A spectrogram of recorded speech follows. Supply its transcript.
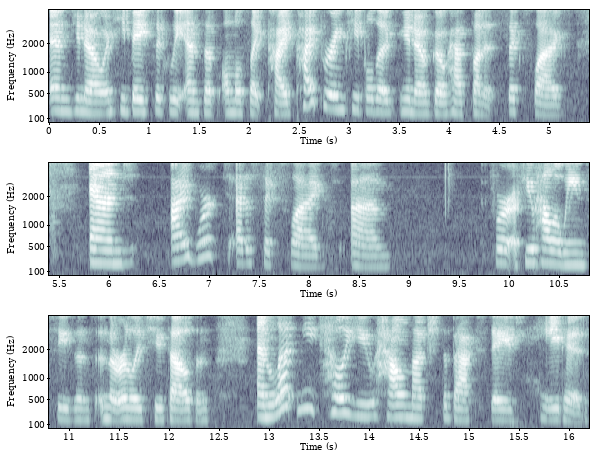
and you know and he basically ends up almost like pied pipering people to you know go have fun at six flags and i worked at a six flags um, for a few Halloween seasons in the early 2000s. And let me tell you how much the backstage hated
